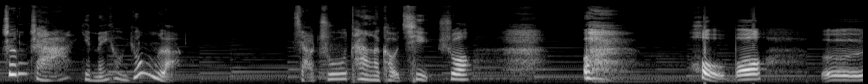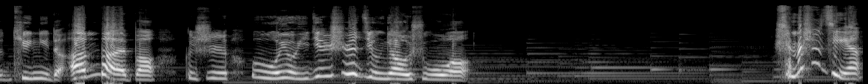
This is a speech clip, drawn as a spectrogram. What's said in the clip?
挣扎也没有用了，小猪叹了口气说：“唉，好吧，呃，听你的安排吧。可是我有一件事情要说。”什么事情？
